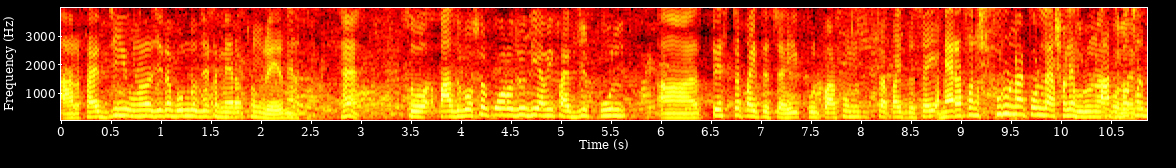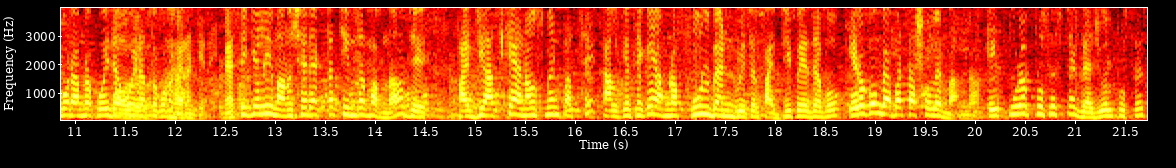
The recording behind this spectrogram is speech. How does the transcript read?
আর ফাইভ জি ওনারা যেটা বলল যে একটা ম্যারাথন রেস হ্যাঁ সো পাঁচ বছর পরও যদি আমি ফাইভ জির ফুল টেস্টটা পাইতে চাই ফুল পারফরমেন্সটা পাইতে চাই ম্যারাথন শুরু না করলে আসলে পাঁচ বছর পরে আমরা কই যাব এটা তো কোনো। গ্যারান্টি নেই। বেসিক্যালি মানুষের একটা চিন্তা ভাবনা যে ফাইভ জি আজকে অ্যানাউন্সমেন্ট পাচ্ছে কালকে থেকে আমরা ফুল ব্যান্ড ব্যান্ডউইথের ফাইভ জি পেয়ে যাব। এরকম ব্যাপারটা আসলে না। এই পুরো প্রসেসটা গ্র্যাজুয়াল প্রসেস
